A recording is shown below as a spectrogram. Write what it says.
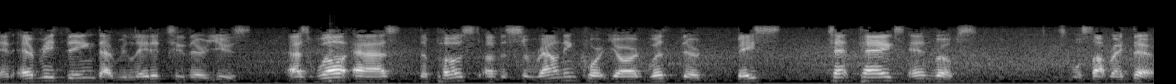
and everything that related to their use, as well as the posts of the surrounding courtyard with their base tent pegs and ropes. So we'll stop right there.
